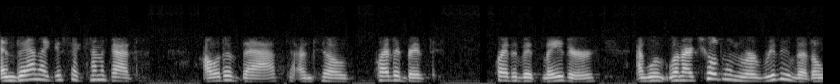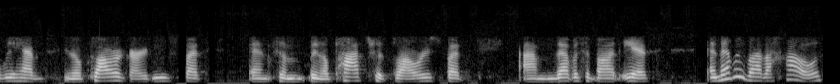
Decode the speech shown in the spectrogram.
and then I guess I kind of got out of that until quite a bit, quite a bit later. And when, when our children were really little, we had you know flower gardens, but and some you know pots with flowers, but um, that was about it. And then we bought a house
